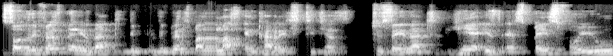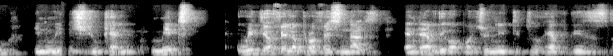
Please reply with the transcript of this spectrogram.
So the first thing is that the, the principal must encourage teachers to say that here is a space for you in which you can meet with your fellow professionals and have the opportunity to have these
